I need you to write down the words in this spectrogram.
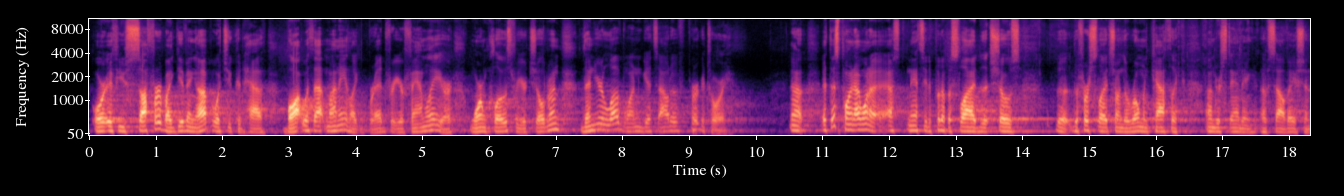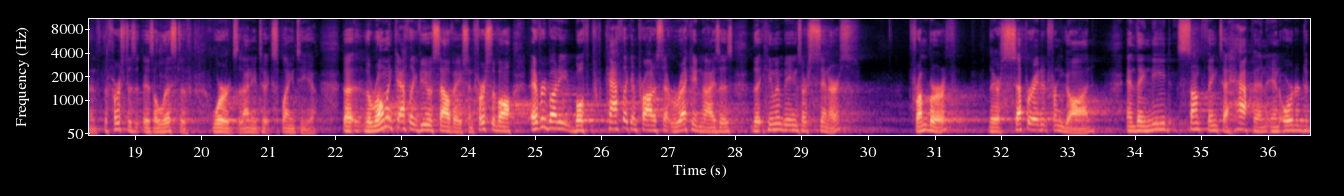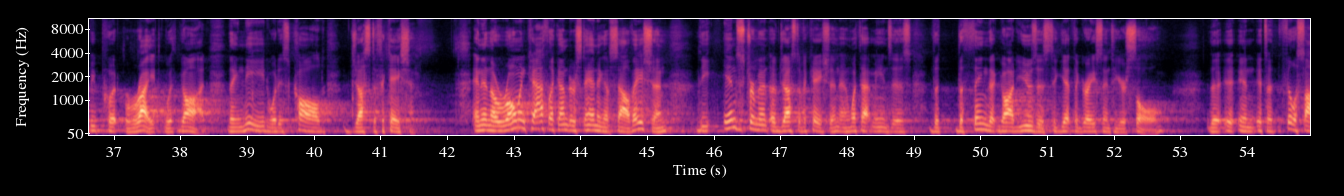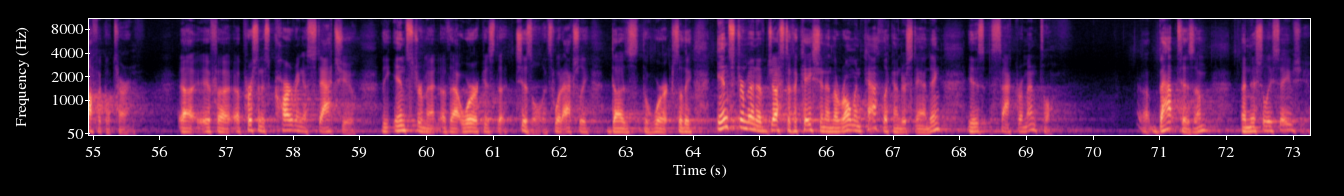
or if you suffer by giving up what you could have bought with that money, like bread for your family or warm clothes for your children, then your loved one gets out of purgatory. Now, at this point, I want to ask Nancy to put up a slide that shows the, the first slide showing the Roman Catholic understanding of salvation. And the first is, is a list of words that I need to explain to you. The, the Roman Catholic view of salvation, first of all, everybody, both Catholic and Protestant, recognizes that human beings are sinners from birth, they are separated from God, and they need something to happen in order to be put right with God. They need what is called justification. And in the Roman Catholic understanding of salvation, the instrument of justification, and what that means is the, the thing that God uses to get the grace into your soul, the, in, it's a philosophical term. Uh, if a, a person is carving a statue, the instrument of that work is the chisel. It's what actually does the work. So, the instrument of justification in the Roman Catholic understanding is sacramental. Uh, baptism initially saves you.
